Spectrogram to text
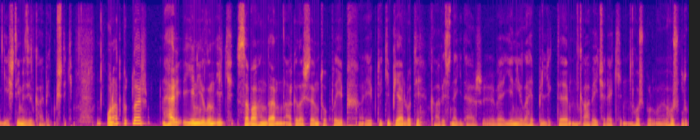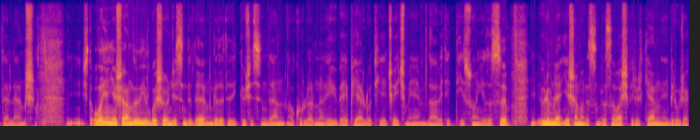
geçtiğimiz yıl kaybetmiştik. Onat Kutlar her yeni yılın ilk sabahında arkadaşlarını toplayıp Eyüp'teki Pierre Loti kahvesine gider ve yeni yıla hep birlikte kahve içerek hoş, hoş bulduk derlermiş. İşte olayın yaşandığı yılbaşı öncesinde de gazetedeki köşesinden okurlarını Eyüp'e, Pierre Loti'ye çay içmeye davet ettiği son yazısı ölümle yaşam arasında savaş verirken 1 Ocak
